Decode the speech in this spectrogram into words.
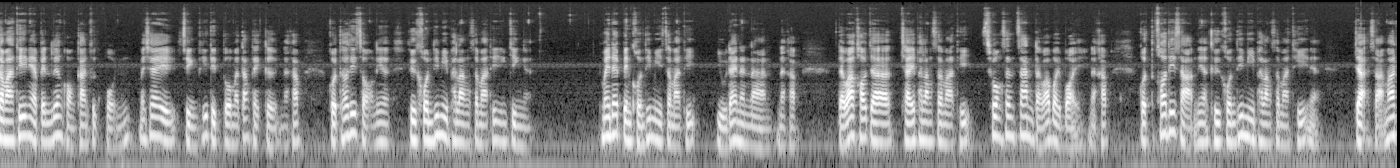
สมาธิเนี่ยเป็นเรื่องของการฝึกฝนไม่ใช่สิ่งที่ติดตัวมาตั้งแต่เกิดนะครับ กฎข้อที่2เนี่ยคือคนที่มีพลังสมาธิจริงๆอะไม่ได้เป็นคนที่มีสมาธิอยู่ได้นานๆนะครับ แต่ว่าเขาจะใช้พลังสมาธิช่วงสั้น ๆ แต่ว่าบ่อยๆนะครับ กฎข้อที่3เนี่ยคือคนที่มีพลังสมาธิเนี่ย จะสามารถ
